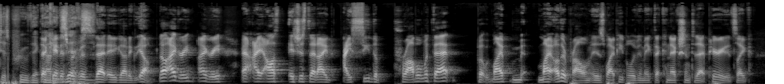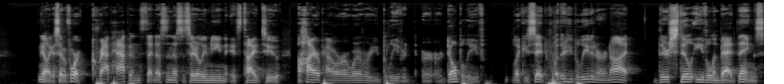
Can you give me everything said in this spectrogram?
disprove that, that God can't exists. disprove that a God. ex- Yeah, no, I agree. I agree. I, I it's just that I I see the problem with that, but my my other problem is why people even make that connection to that period. It's like, you know, like I said before, crap happens. That doesn't necessarily mean it's tied to a higher power or whatever you believe or, or, or don't believe. Like you said, whether you believe in it or not, there's still evil and bad things.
